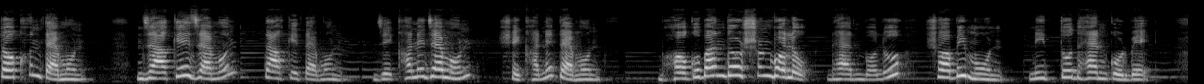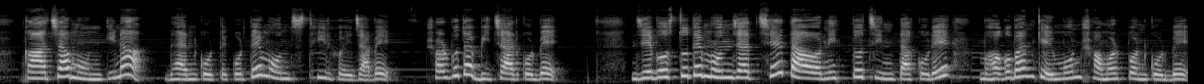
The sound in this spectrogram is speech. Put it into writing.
তখন তেমন। যাকে যেমন, তাকে তেমন। যেখানে যেমন, সেখানে তেমন। ভগবান দর্শন বলো, ধ্যান বলো, সবই মন, নিত্য ধ্যান করবে। কাঁচা মন কি না ধ্যান করতে করতে মন স্থির হয়ে যাবে। সর্বদা বিচার করবে। যে বস্তুতে মন যাচ্ছে, তা অনিত্য চিন্তা করে ভগবানকে মন সমর্পণ করবে।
